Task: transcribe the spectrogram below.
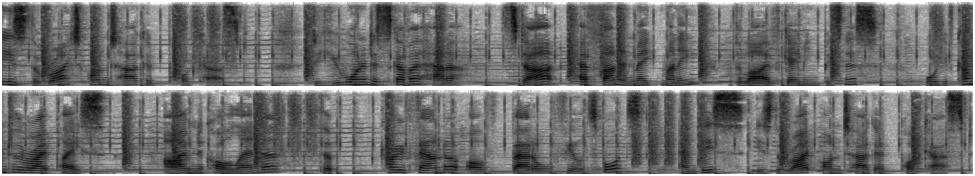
is the Right on Target podcast. Do you want to discover how to start, have fun, and make money with a live gaming business? Well, you've come to the right place. I'm Nicole Lander, the co founder of Battlefield Sports, and this is the Right on Target podcast.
